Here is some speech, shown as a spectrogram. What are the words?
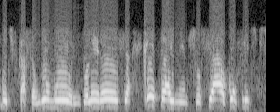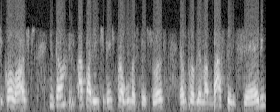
Modificação do humor, intolerância, retraimento social, conflitos psicológicos. Então, aparentemente, para algumas pessoas, é um problema bastante sério,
